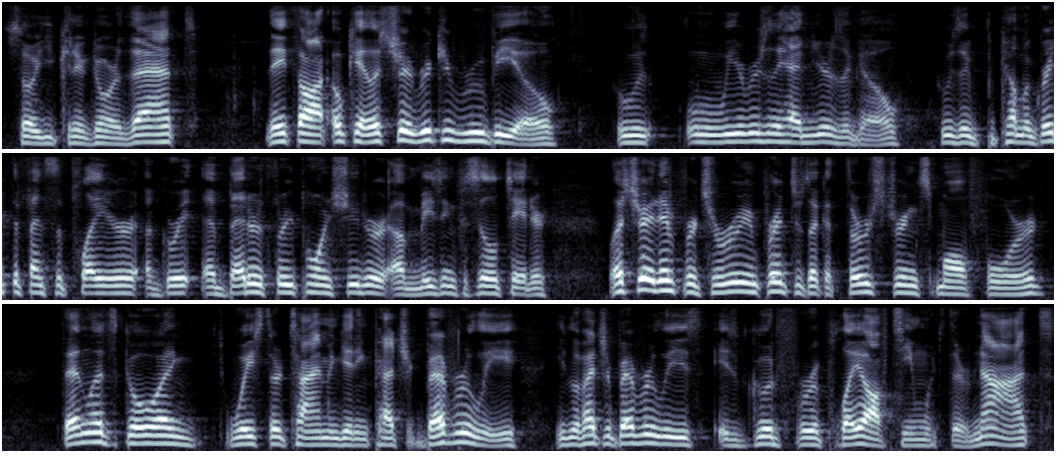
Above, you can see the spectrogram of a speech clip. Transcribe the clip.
so you can ignore that. They thought, okay, let's trade Ricky Rubio, who, who we originally had years ago, who's a, become a great defensive player, a great, a better three-point shooter, amazing facilitator. Let's trade him for Taurean Prince, who's like a third-string small forward. Then let's go and waste their time in getting Patrick Beverley. Even though Patrick Beverley is good for a playoff team, which they're not.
